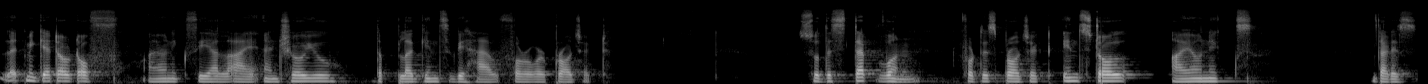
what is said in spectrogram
let me get out of ionic CLI and show you the plugins we have for our project. So the step one for this project install ionics that is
